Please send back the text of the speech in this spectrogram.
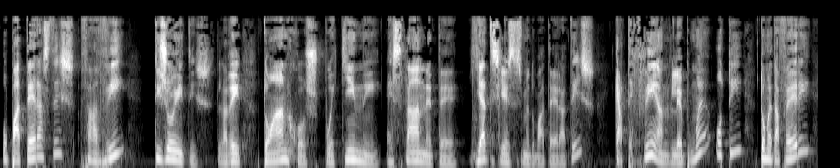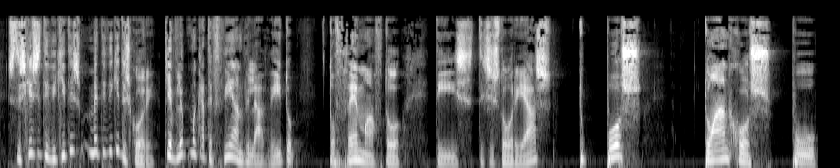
ο πατέρας της θα δει τη ζωή της. Δηλαδή το άγχος που εκείνη αισθάνεται για τη σχέση της με τον πατέρα της, κατευθείαν βλέπουμε ότι το μεταφέρει στη σχέση τη δική της με τη δική της κόρη. Και βλέπουμε κατευθείαν δηλαδή το, το θέμα αυτό της, της ιστορίας, του πώς το άγχος που,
